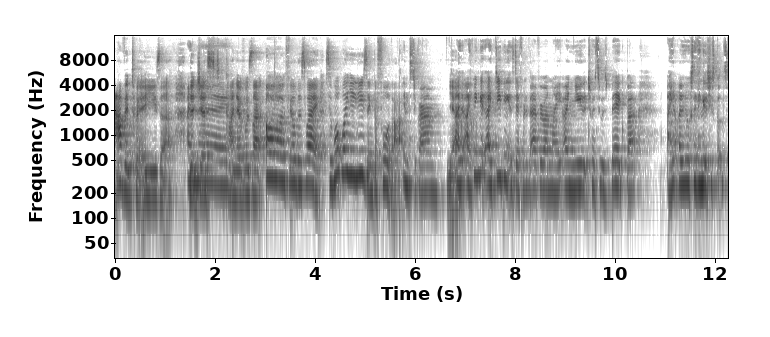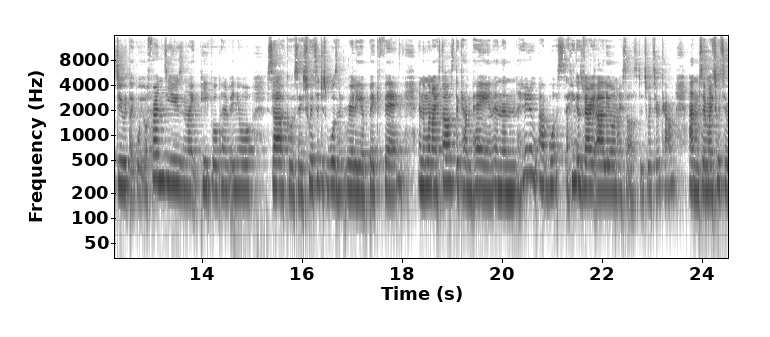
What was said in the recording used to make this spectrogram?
avid twitter user that just kind of was like oh i feel this way so what were you using before that Instagram. Yeah. I, I think it, I do think it's different for everyone. Like I knew that Twitter was big, but I, I also think it's just got to do with like what your friends use and like people kind of in your circle. So Twitter just wasn't really a big thing. And then when I started the campaign, and then I don't know at what I think it was very early on. I started a Twitter account, and so my Twitter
